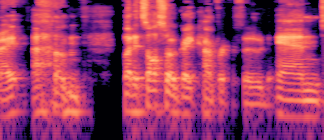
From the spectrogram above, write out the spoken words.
right? Um, but it's also a great comfort food. And,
